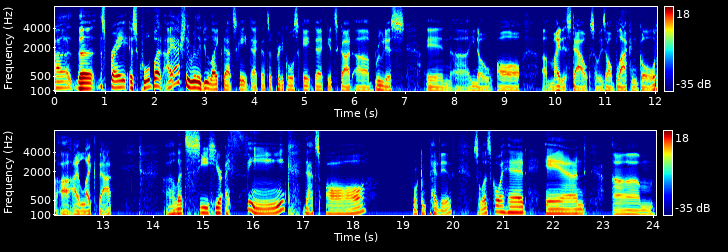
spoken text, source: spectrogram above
uh, the the spray is cool, but I actually really do like that skate deck. That's a pretty cool skate deck. It's got uh, Brutus in uh, you know all uh, Midas out, so he's all black and gold. Uh, I like that. Let's see here. I think that's all for competitive. So let's go ahead and um,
